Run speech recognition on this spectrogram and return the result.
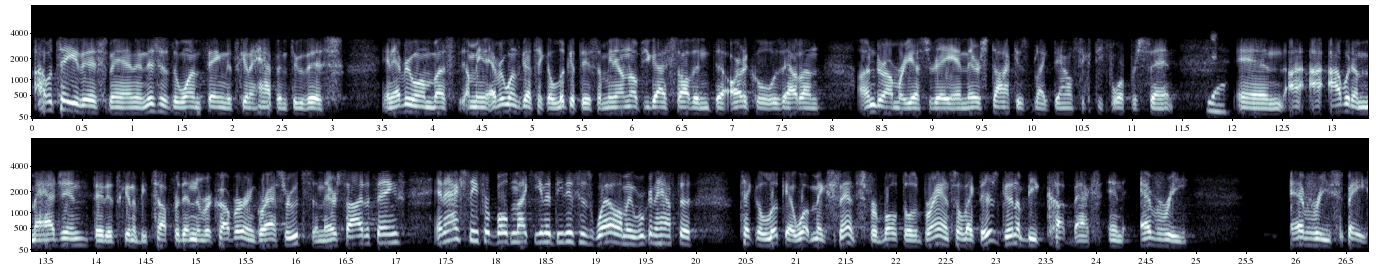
I will tell you this, man, and this is the one thing that's going to happen through this. And everyone must, I mean, everyone's got to take a look at this. I mean, I don't know if you guys saw the, the article was out on Under Armour yesterday, and their stock is like down 64%. Yeah. And I, I I would imagine that it's going to be tough for them to recover in grassroots and their side of things. And actually for both Nike and Adidas as well. I mean, we're going to have to take a look at what makes sense for both those brands. So, like, there's going to be cutbacks in every every space.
